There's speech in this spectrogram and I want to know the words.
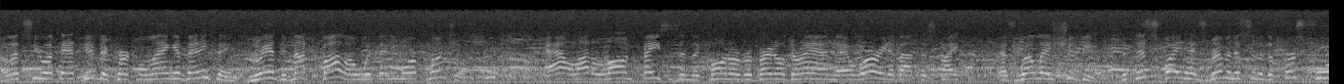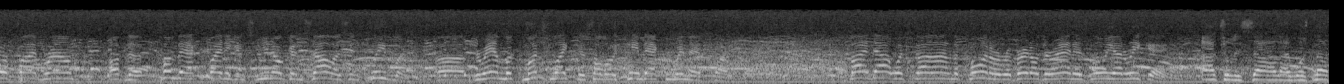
Now let's see what that did to Kirkland Laing, if anything. Duran did not follow with any more punches. A lot of long faces in the corner of Roberto Duran. They're worried about this fight. As well they should be. But This fight has reminiscent of the first four or five rounds of the comeback fight against Nino Gonzalez in Cleveland. Uh, Duran looked much like this, although he came back to win that fight. Find out what's going on in the corner Roberto Duran is Luis Enrique. Actually, Sal, I was not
